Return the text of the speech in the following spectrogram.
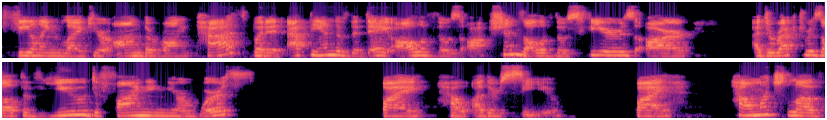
feeling like you're on the wrong path. But it, at the end of the day, all of those options, all of those fears are a direct result of you defining your worth by how others see you, by how much love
